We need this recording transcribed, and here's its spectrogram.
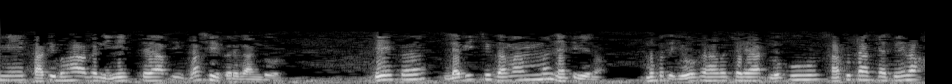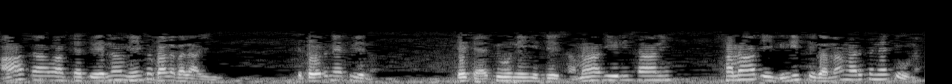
මේ ප්‍රතිභාග නිමිත්ත අපි වශී කරගන්න ඕනේ. ඒක ලැබිච්ච ගමන්ම නැති වෙනවා. මොකද යෝගාවචරයක් ලොකු සතුටක් ඇති වෙලා ආශාවක් ඇති වෙනවා මේක බල බලා ඉන්න. ඒතකොට නැති වෙනවා. ඒක ඇති වුණේ ඉතේ සමාධිය නිසානේ. සමාධිය ගිලිච්ච ගමන් අරක නැති වුණා.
